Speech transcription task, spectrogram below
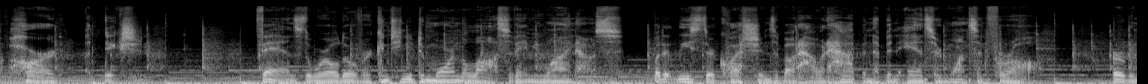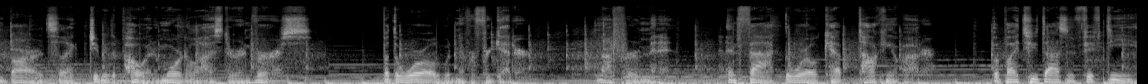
of hard addiction. Fans the world over continued to mourn the loss of Amy Winehouse, but at least their questions about how it happened have been answered once and for all. Urban bards like Jimmy the Poet immortalized her in verse. But the world would never forget her. Not for a minute. In fact, the world kept talking about her. But by 2015,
